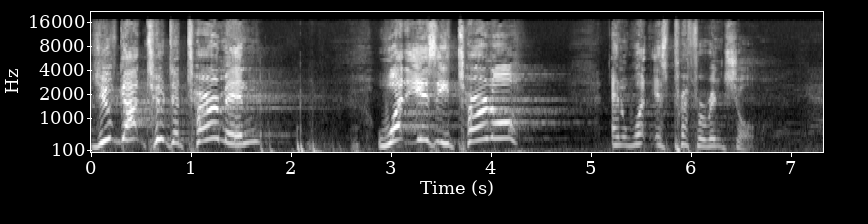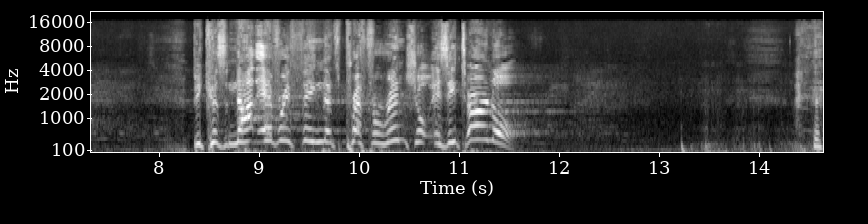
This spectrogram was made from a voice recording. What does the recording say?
you've got to determine what is eternal and what is preferential. Because not everything that's preferential is eternal.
